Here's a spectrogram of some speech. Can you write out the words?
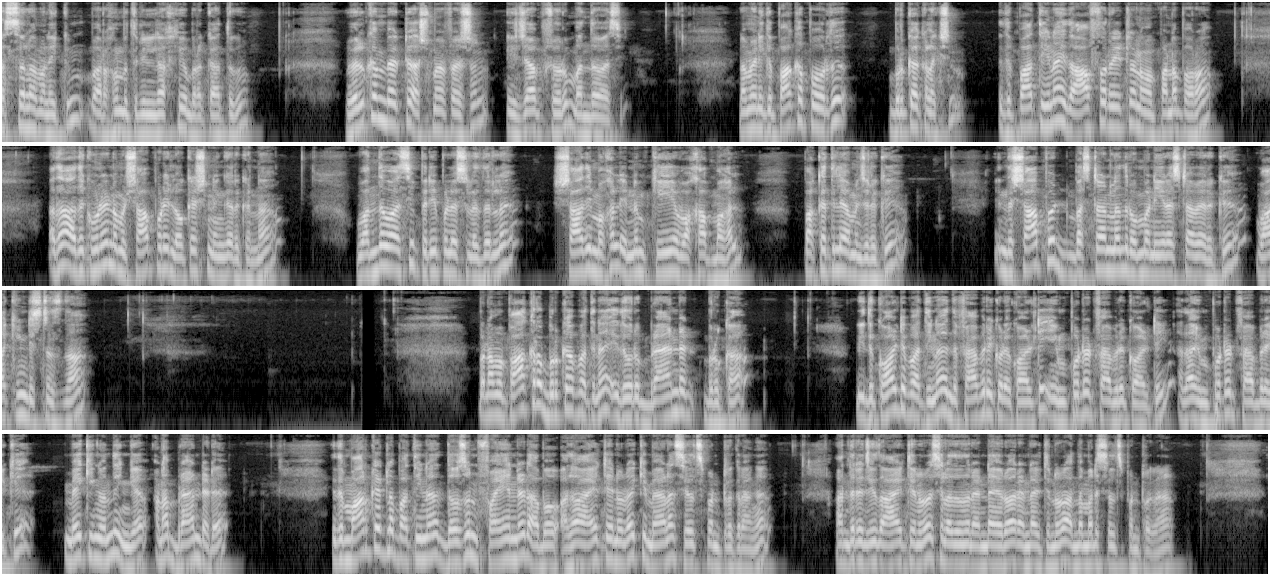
அஸ்ஸலாமு அலைக்கும் வரஹமத்துல்லாஹி வபரகாத்துகு welcome back to Ashma fashion இஜாப் showroom Vandavasi நம்ம இன்றைக்கி பார்க்க போகிறது புர்கா கலெக்ஷன் இது பார்த்தீங்கன்னா இது ஆஃபர் ரேட்டில் நம்ம பண்ண போகிறோம் அதான் அதுக்கு முன்னாடி நம்ம ஷாப்புடைய லொக்கேஷன் எங்கே இருக்குன்னா வந்தவாசி பெரிய பிள்ளைசில் எதிரில் ஷாதி மகள் இன்னும் கேஏ வஹாப் மகள் பக்கத்துலேயே அமைஞ்சிருக்கு. இந்த ஷாப்பு பஸ் ஸ்டாண்ட்லேருந்து ரொம்ப நியரஸ்ட்டாகவே இருக்குது வாக்கிங் டிஸ்டன்ஸ் தான். இப்போ நம்ம பார்க்குற புர்க்கா பார்த்தீங்கன்னா இது ஒரு பிராண்டட் புர்க்கா இது குவாலிட்டி பார்த்தீங்கன்னா இந்த ஃபேப்ரிக்கோட குவாலிட்டி இம்போர்ட்டட் ஃபேப்ரிக் குவாலிட்டி அதாவது இம்போர்ட்டட் ஃபேப்ரிக்கு மேக்கிங் வந்து இங்கே ஆனால் பிராண்டடு இது மார்க்கெட்டில் பார்த்தீங்கன்னா தௌசண்ட் ஃபைவ் ஹண்ட்ரட் அபவ் அதாவது ஆயிரத்தி ஐநூறுரூவாய்க்கு மேலே சேல்ஸ் பண்ணிட்டுருக்காங்க அந்த ரேஞ்சுக்கு இது ஆயிரத்தி ஐநூறுரூவா சிலது வந்து ரெண்டாயிரரூவா ரெண்டாயிரத்தி ஐநூறுவா அந்த மாதிரி சேல்ஸ் பண்ணுறாங்க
